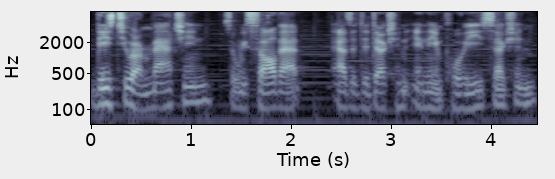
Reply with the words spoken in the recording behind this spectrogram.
These two are matching, so we saw that as a deduction in the employee section.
